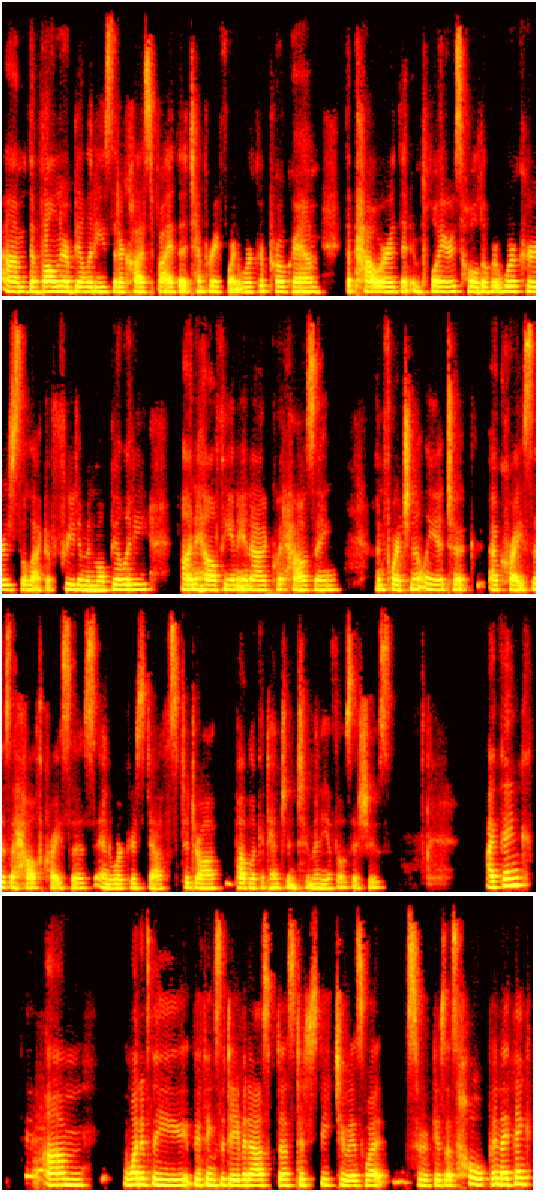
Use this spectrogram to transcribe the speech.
um, the vulnerabilities that are caused by the temporary foreign worker program, the power that employers hold over workers, the lack of freedom and mobility, unhealthy and inadequate housing. Unfortunately, it took a crisis, a health crisis, and workers' deaths to draw public attention to many of those issues. I think um, one of the, the things that David asked us to speak to is what sort of gives us hope. And I think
